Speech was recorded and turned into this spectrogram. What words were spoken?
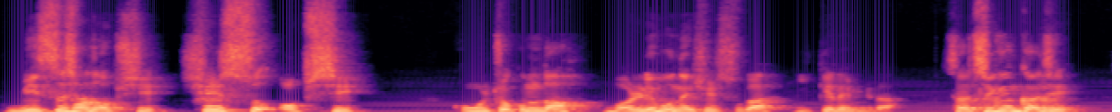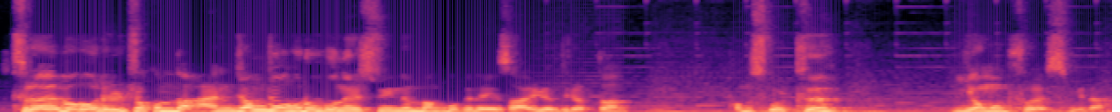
미스샷 없이 실수 없이 공을 조금 더 멀리 보내실 수가 있게 됩니다. 자 지금까지 드라이버 거리를 조금 더 안정적으로 보낼 수 있는 방법에 대해서 알려드렸던 범스골프 이경문 프로였습니다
